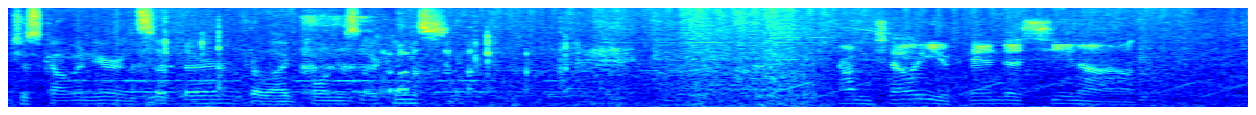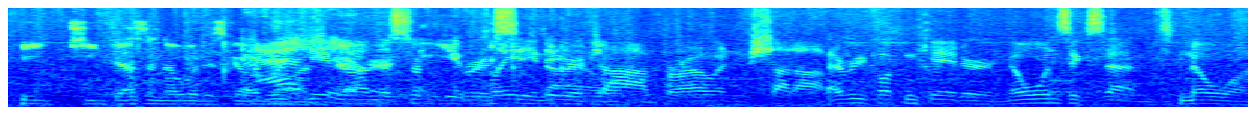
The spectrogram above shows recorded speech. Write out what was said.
just come in here and sit there for like 20 seconds. I'm telling you, Panda Cena, he, he doesn't know what is going on. Ash, cater on this you server is please do your job, bro, and shut up. Every fucking cater, no one's exempt, no one.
